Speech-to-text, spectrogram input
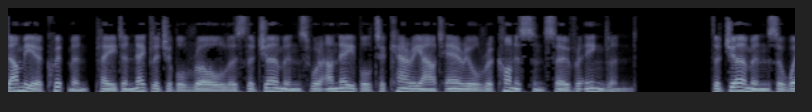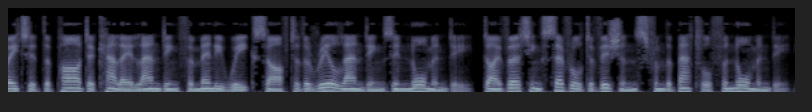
Dummy equipment played a negligible role as the Germans were unable to carry out aerial reconnaissance over England. The Germans awaited the Pas de Calais landing for many weeks after the real landings in Normandy, diverting several divisions from the battle for Normandy.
